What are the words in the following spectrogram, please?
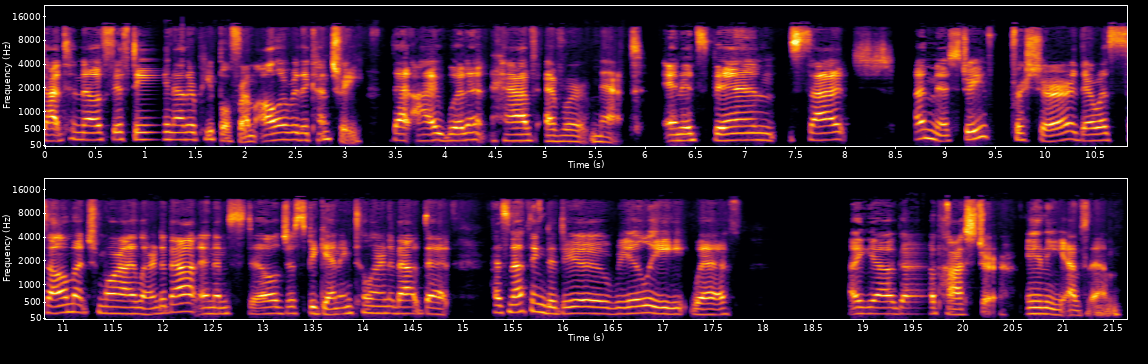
got to know 15 other people from all over the country that I wouldn't have ever met. And it's been such a mystery for sure. There was so much more I learned about, and I'm still just beginning to learn about that has nothing to do really with a yoga posture, any of them.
